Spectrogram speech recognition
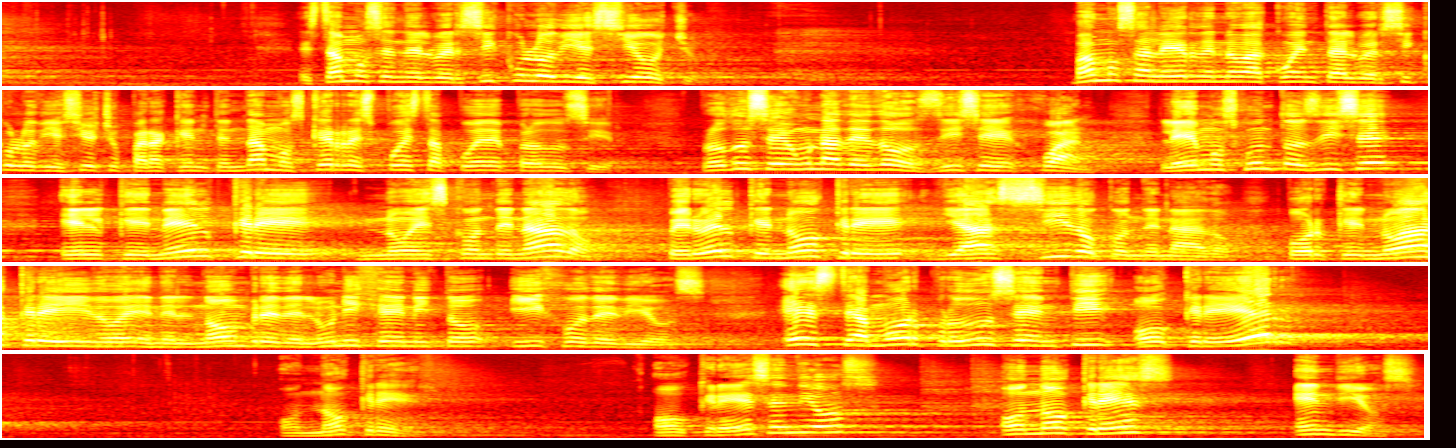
Estamos en el versículo 18. Vamos a leer de nueva cuenta el versículo 18 para que entendamos qué respuesta puede producir. Produce una de dos, dice Juan. Leemos juntos, dice, el que en él cree no es condenado pero el que no cree ya ha sido condenado, porque no ha creído en el nombre del unigénito Hijo de Dios. Este amor produce en ti o creer o no creer. O crees en Dios o no crees en Dios.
